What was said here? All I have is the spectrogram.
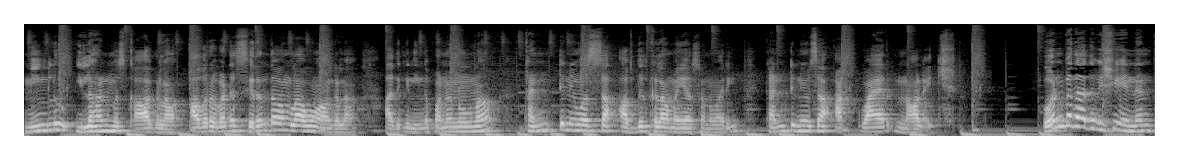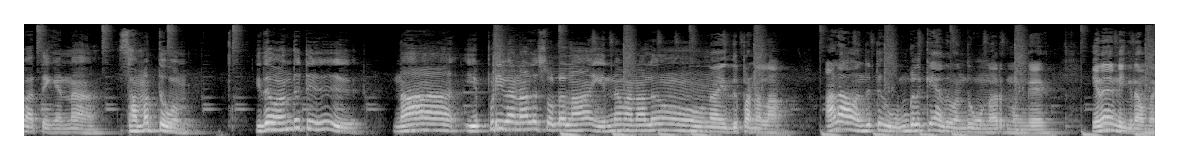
நீங்களும் இலான் மஸ்க் ஆகலாம். அவரை விட சிறந்தவங்களாகவும் ஆகலாம். அதுக்கு நீங்கள் பண்ணணும்னா கண்டினியூஸாக அப்துல் கலாம் ஐயா சொன்ன மாதிரி கண்டினியூஸாக அக்வயர் நாலேஜ் ஒன்பதாவது விஷயம் என்னன்னு பார்த்தீங்கன்னா சமத்துவம். இதை வந்துட்டு நான் எப்படி வேணாலும் சொல்லலாம் என்ன வேணாலும் நான் இது பண்ணலாம். ஆனால் வந்துட்டு உங்களுக்கே அது வந்து உணரணுங்க. ஏன்னா இன்றைக்கி நம்ம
